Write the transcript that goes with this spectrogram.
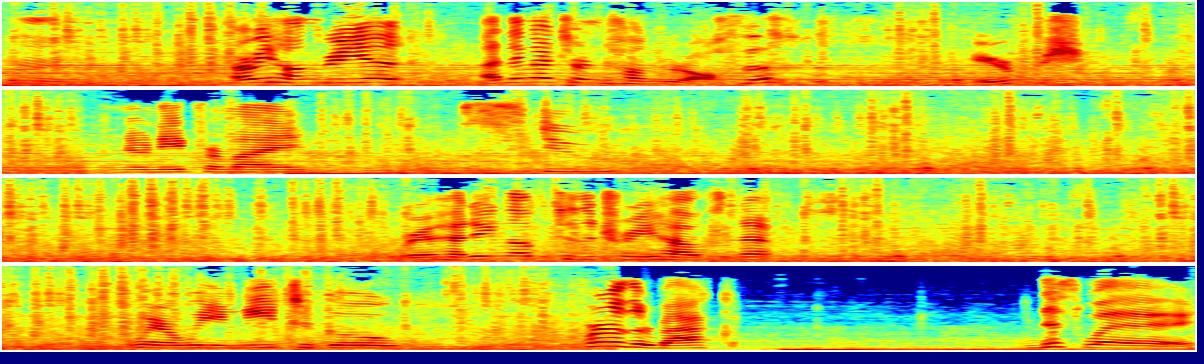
hmm. Are we hungry yet? I think I turned hunger off. Oops. No need for my stew. We're heading up to the treehouse next. Where we need to go further back. This way.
